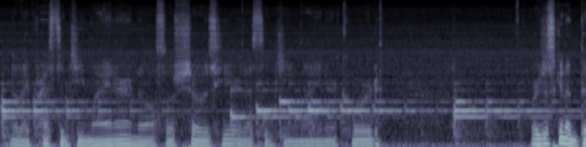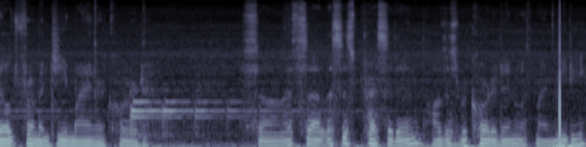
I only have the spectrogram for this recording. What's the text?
that I pressed a G minor, and it also shows here that's a G minor chord. We're just gonna build from a G minor chord. So let's uh, let's just press it in. I'll just record it in with my MIDI.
